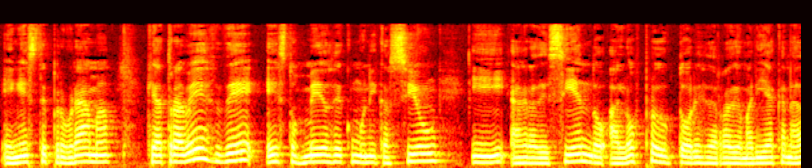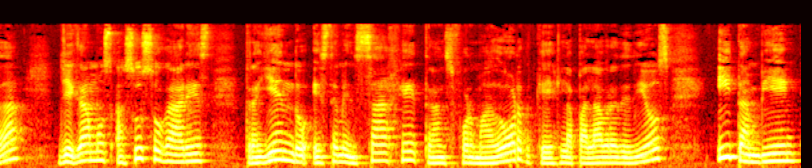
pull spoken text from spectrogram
en este programa que a través de estos medios de comunicación y agradeciendo a los productores de Radio María Canadá, llegamos a sus hogares trayendo este mensaje transformador que es la palabra de Dios y también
